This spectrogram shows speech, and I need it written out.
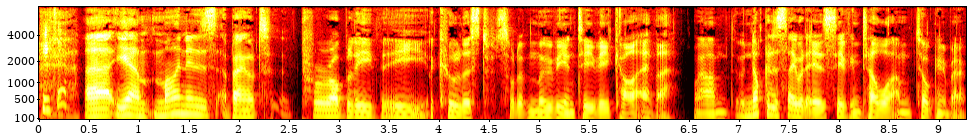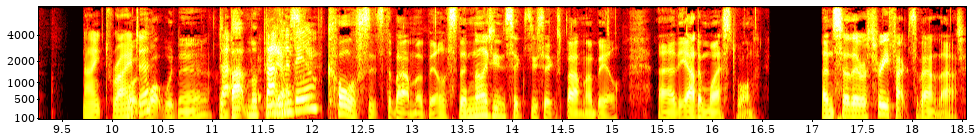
Peter? Uh, yeah, mine is about probably the, the coolest sort of movie and TV car ever. Well, I'm not going to say what it is. See if you can tell what I'm talking about. Knight What, Rider? what would know? The Bat- Batmobile. Batmobile? Of course, it's the Batmobile. It's the 1966 Batmobile, uh, the Adam West one. And so there are three facts about that.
